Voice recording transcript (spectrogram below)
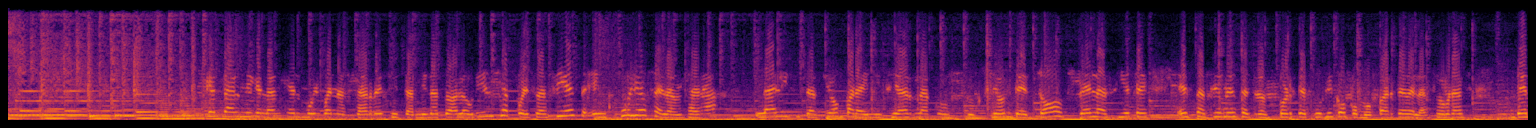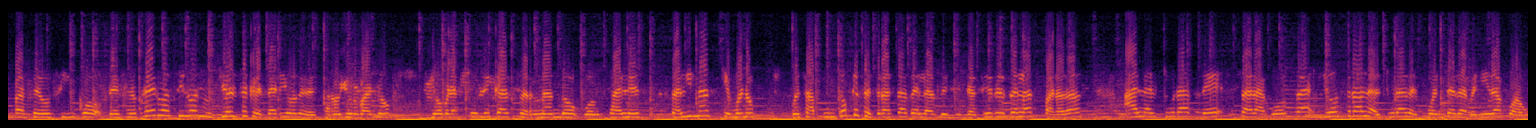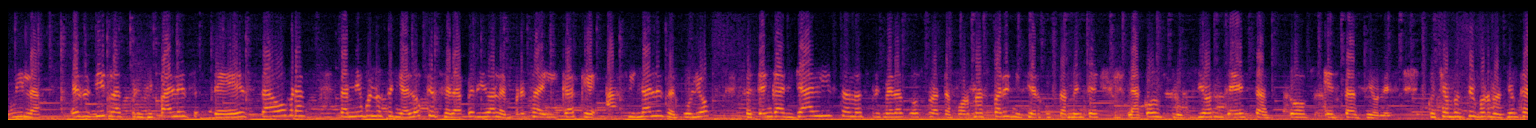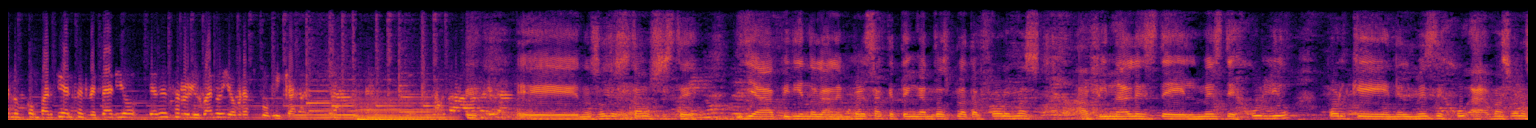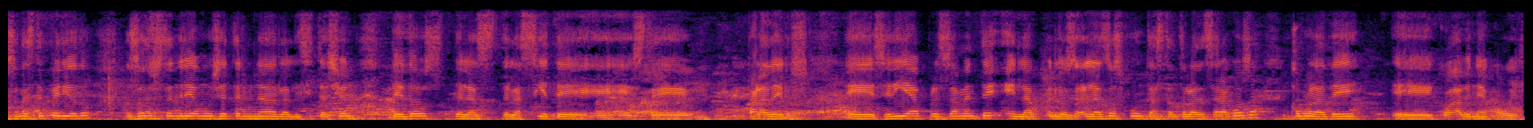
¿Qué tal, Miguel Ángel? Muy buenas tardes y también a toda la audiencia. Pues así es, en julio se lanzará la licitación para iniciar la construcción de dos de las siete estaciones de transporte público como parte de las obras de Paseo 5 de febrero. Así lo anunció el secretario de Desarrollo Urbano y Obras Públicas, Fernando González Salinas, quien, bueno, pues apuntó que se trata de las licitaciones de las paradas a la altura de Zaragoza y otra a la altura del puente de Avenida Coahuila, es decir, las principales de esta obra. También, bueno, señaló que se le ha pedido a la empresa ICA que a finales de julio se tengan ya listas las primeras dos plataformas para iniciar justamente la construcción de estas dos estaciones. Escuchamos esta información que nos compartía el secretario de Desarrollo Urbano y Obras Públicas. Eh, nosotros estamos este, ya pidiéndole a la empresa que tengan dos plataformas a finales del mes de julio, porque en el mes de julio, ah, más o menos en este periodo, nosotros tendríamos ya terminada la licitación de dos de las de las siete eh, este, paraderos. Eh, sería precisamente en, las dos puntas, tanto la de Zaragoza como la de eh, Avenida Coahuila.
